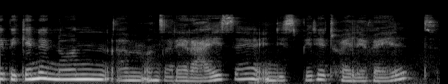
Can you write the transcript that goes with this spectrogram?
Wir beginnen nun ähm, unsere Reise in die spirituelle Welt.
